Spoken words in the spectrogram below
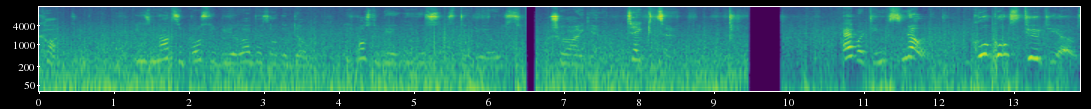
Cut. He's not supposed to be a 11 Salgador. He's supposed to be a Google Studios. Try again. Take 10. Everything snowed. Google Studios.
